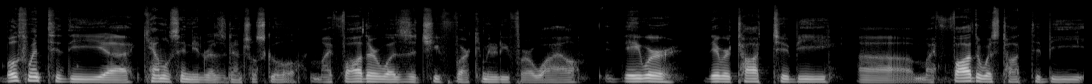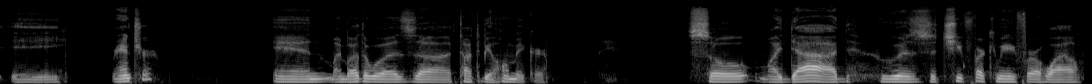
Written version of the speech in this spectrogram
both went to the uh, Kamloops Indian Residential School. My father was the chief of our community for a while. They were they were taught to be uh, my father was taught to be a rancher, and my mother was uh, taught to be a homemaker. So my dad, who was the chief of our community for a while,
